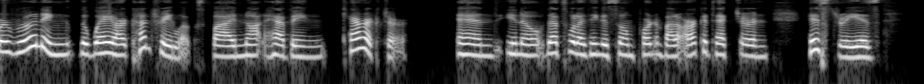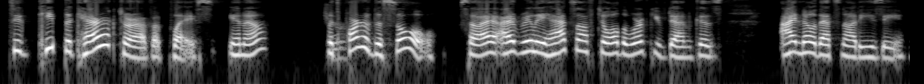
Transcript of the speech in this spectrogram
we're ruining the way our country looks by not having character. And, you know, that's what I think is so important about architecture and history is to keep the character of a place, you know? Sure. It's part of the soul. So I, I really hats off to all the work you've done because I know that's not easy,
